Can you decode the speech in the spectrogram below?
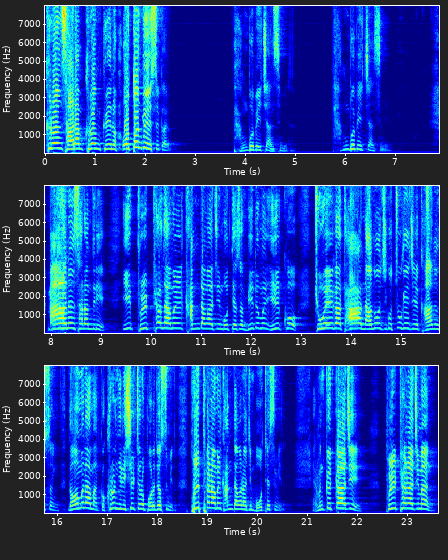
그런 사람, 그런 교회는 어떤 교회였을까요? 방법에 있지 않습니다. 방법에 있지 않습니다. 많은 사람들이 이 불편함을 감당하지 못해서 믿음을 잃고 교회가 다 나눠지고 쪼개질 가능성이 너무나 많고 그런 일이 실제로 벌어졌습니다. 불편함을 감당을 하지 못했습니다. 여러분 끝까지 불편하지만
